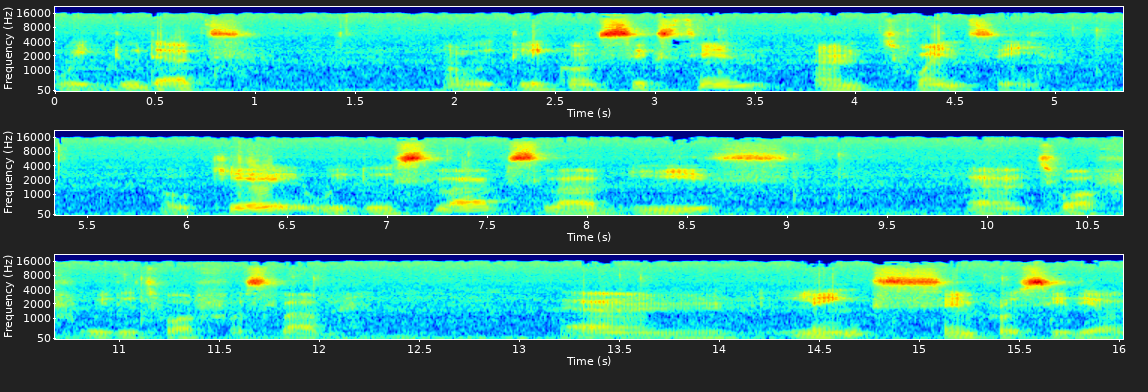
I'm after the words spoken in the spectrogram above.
We do that and we click on 16 and 20 okay we do slab slab is uh, 12 we do 12 for slab. And links same procedure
